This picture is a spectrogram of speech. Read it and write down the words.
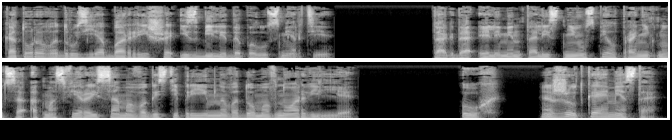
которого друзья Барриша избили до полусмерти. Тогда элементалист не успел проникнуться атмосферой самого гостеприимного дома в Нуарвилле. «Ух, жуткое место», —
